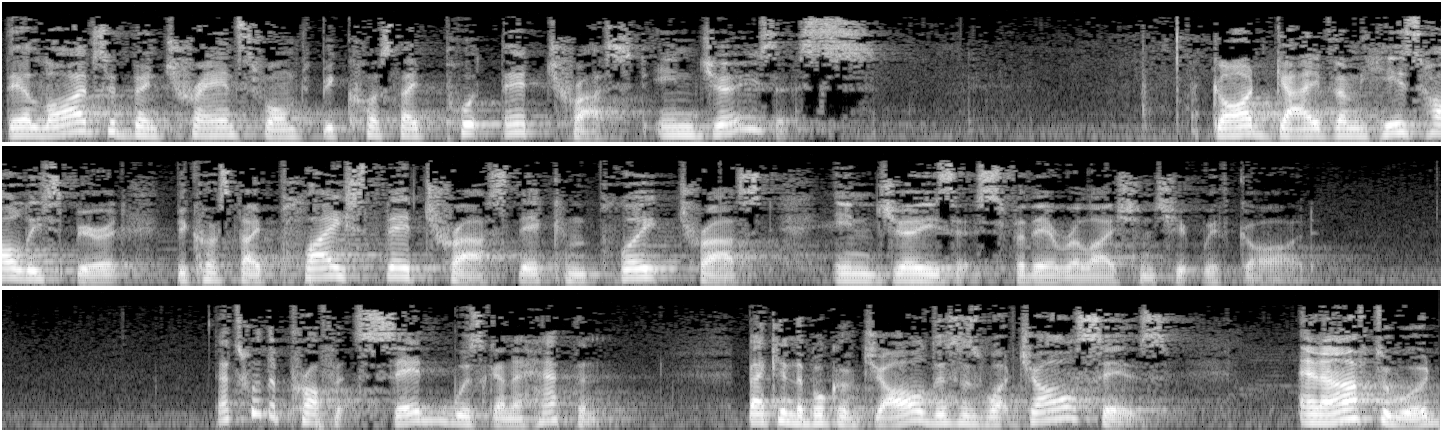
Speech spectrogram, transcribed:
Their lives had been transformed because they put their trust in Jesus. God gave them His Holy Spirit because they placed their trust, their complete trust in Jesus for their relationship with God. That's what the prophet said was going to happen. Back in the book of Joel, this is what Joel says. And afterward,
